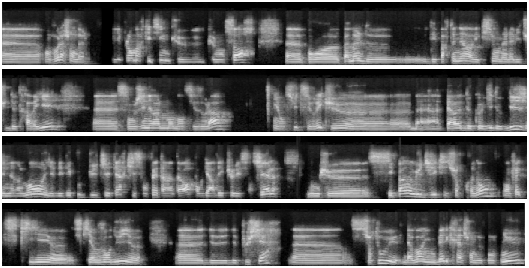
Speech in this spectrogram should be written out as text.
euh, en vaut la chandelle. Les plans marketing que, que l'on sort pour pas mal de des partenaires avec qui on a l'habitude de travailler sont généralement dans ces eaux-là et ensuite, c'est vrai que euh, bah, période de Covid oblige, généralement, il y a des découpes budgétaires qui sont faites à l'intérieur pour garder que l'essentiel. Donc, euh, c'est pas un budget qui est surprenant. En fait, ce qui est, euh, ce qui est aujourd'hui euh, euh, de, de, plus cher, c'est surtout d'avoir une belle création de contenu,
